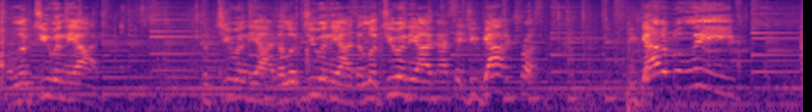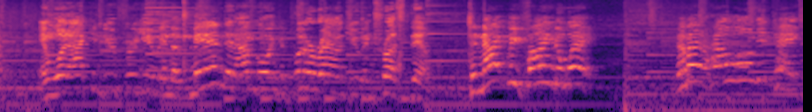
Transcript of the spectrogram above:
I looked you in the eyes. I Looked you in the eyes. I looked you in the eyes. I looked you in the eyes and I said, you gotta trust me. You gotta believe in what I can do for you, and the men that I'm going to put around you and trust them. Tonight we find a way. No matter how long it takes,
